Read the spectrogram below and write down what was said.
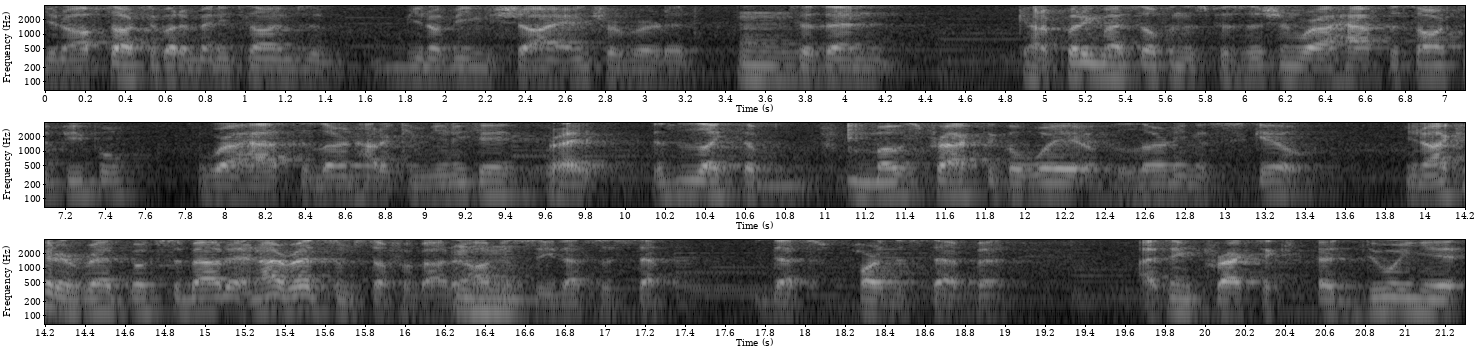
you know I've talked about it many times of you know being shy, introverted, to then kind of putting myself in this position where I have to talk to people, where I have to learn how to communicate. right. This is like the most practical way of learning a skill. You know, I could have read books about it, and I read some stuff about it. Obviously, that's a step. That's part of the step, but I think practic uh, doing it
